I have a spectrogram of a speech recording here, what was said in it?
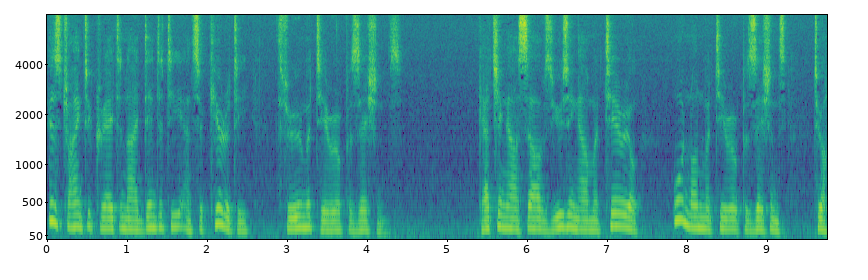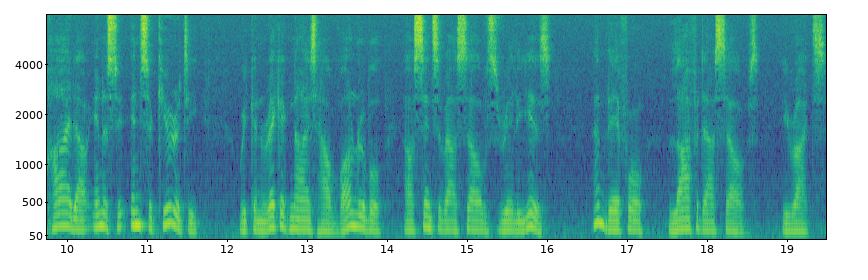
is trying to create an identity and security through material possessions. Catching ourselves using our material or non material possessions to hide our insecurity, we can recognize how vulnerable our sense of ourselves really is, and therefore laugh at ourselves, he writes.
